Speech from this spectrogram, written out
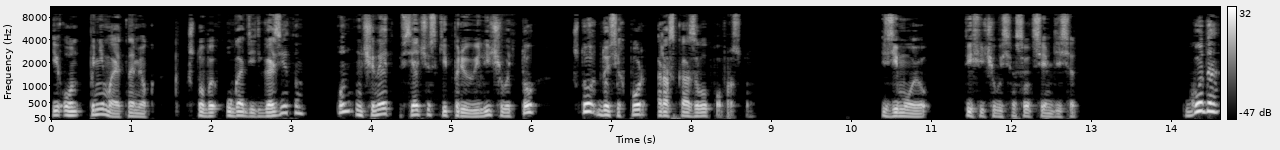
И он понимает намек, чтобы угодить газетам, он начинает всячески преувеличивать то, что до сих пор рассказывал попросту зимою 1870 года,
